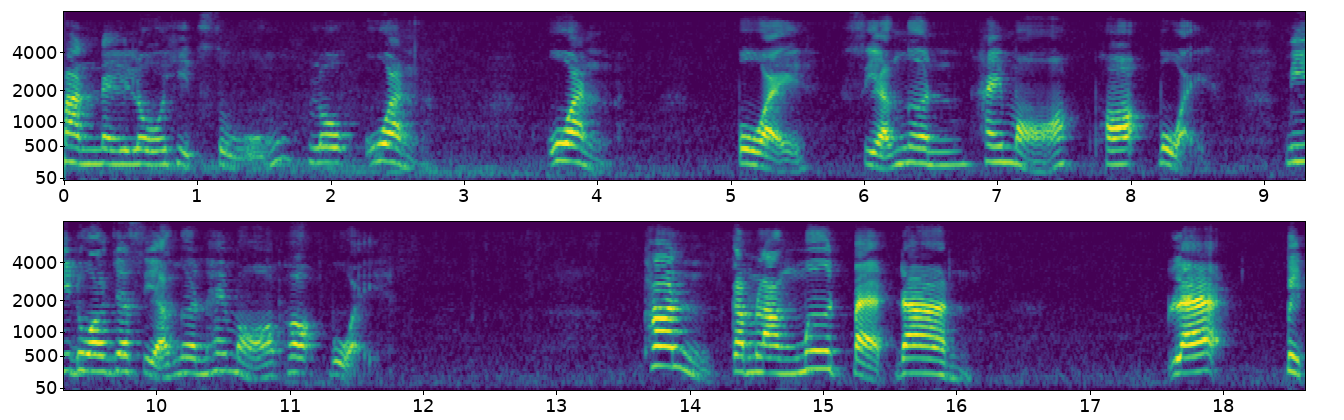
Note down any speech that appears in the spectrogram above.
มันในโลหิตสูง โรคอ้วน อ้วน ป่วย เสียเงินให้หมอ เพราะป่วย มีดวงจะเสียเงินให้หมอ เพราะป่วย ท่านกำลังมืดแปดด้าน และปิด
